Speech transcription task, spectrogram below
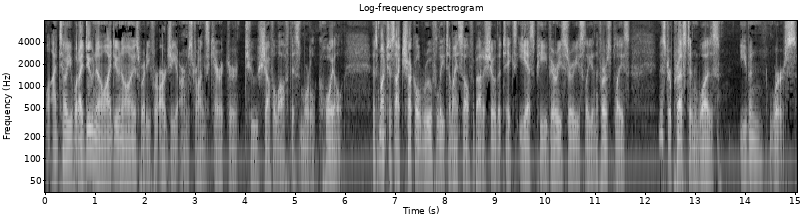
Well, I tell you what I do know. I do know I was ready for R.G. Armstrong's character to shuffle off this mortal coil. As much as I chuckle ruefully to myself about a show that takes ESP very seriously in the first place, Mr. Preston was even worse.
